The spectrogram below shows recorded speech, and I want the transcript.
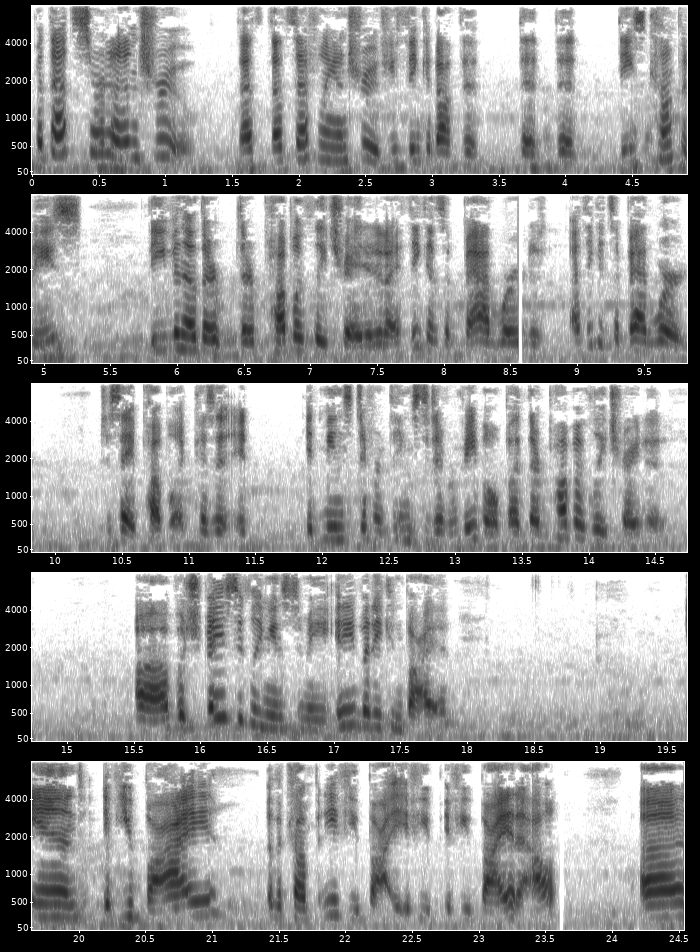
but that's sort of untrue. That's, that's definitely untrue. If you think about the, the, the these companies, even though they're they're publicly traded, and I think it's a bad word. I think it's a bad word to say public because it, it, it means different things to different people, but they're publicly traded, uh, which basically means to me anybody can buy it. And if you buy the company, if you buy if you if you buy it out, uh,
